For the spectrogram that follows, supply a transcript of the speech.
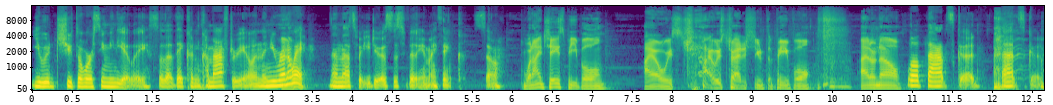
you would shoot the horse immediately so that they couldn't come after you and then you run Yeah. away. And that's what you do as a civilian, I think. So, When I chase people, I always I always try to shoot the people. I don't know. well, that's good. That's good.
